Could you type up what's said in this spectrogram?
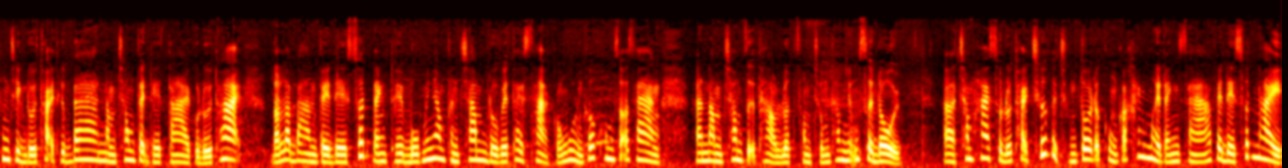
chương trình đối thoại thứ ba nằm trong vệ đề tài của đối thoại, đó là bàn về đề xuất đánh thuế 45% đối với tài sản có nguồn gốc không rõ ràng nằm trong dự thảo luật phòng chống tham nhũng sửa đổi. À, trong hai số đối thoại trước thì chúng tôi đã cùng các khách mời đánh giá về đề xuất này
